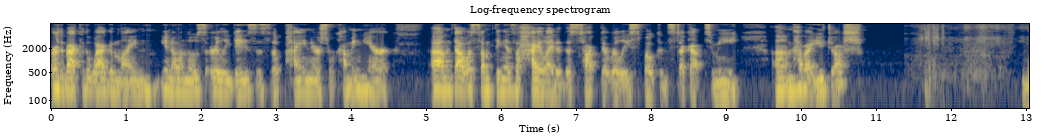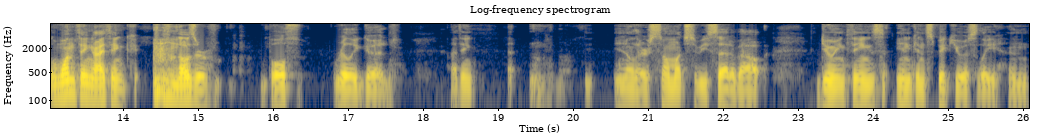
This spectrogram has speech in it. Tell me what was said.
or the back of the wagon line, you know, in those early days as the pioneers were coming here, um, that was something as a highlight of this talk that really spoke and stuck out to me. Um, how about you, Josh? The one thing I think those are both really good. I think you know, there's so much to be said about doing things inconspicuously and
